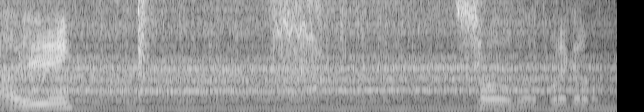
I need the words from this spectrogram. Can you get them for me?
はい。勝負はこれからだ。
